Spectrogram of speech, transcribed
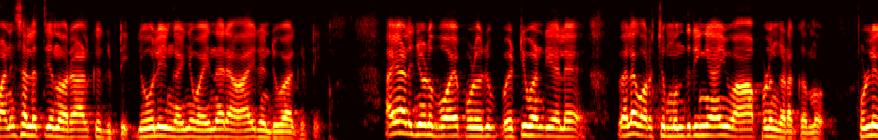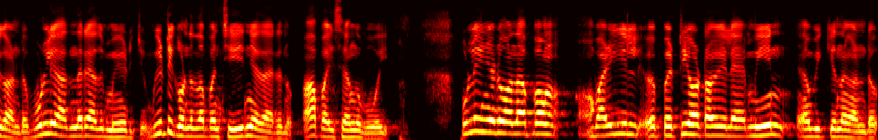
പണിസ്ഥലത്തു നിന്ന് ഒരാൾക്ക് കിട്ടി. ജോലിയും കഴിഞ്ഞ് വൈകുന്നേരം ആയിരം രൂപ കിട്ടി. അയാൾ ഇങ്ങോട്ട് പോയപ്പോൾ ഒരു പെട്ടിവണ്ടിയിലെ വില കുറച്ച് മുന്തിരിങ്ങായും ആപ്പിളും കിടക്കുന്നു. പുള്ളി കണ്ടു. പുള്ളി അന്നേരം അത് മേടിച്ചു. വീട്ടിൽ കൊണ്ടുവന്നപ്പം ചീഞ്ഞതായിരുന്നു. ആ പൈസ അങ്ങ് പോയി. പുള്ളി ഇങ്ങോട്ട് വന്നപ്പം വഴിയിൽ പെട്ടി ഓട്ടോയിലെ മീൻ വിൽക്കുന്ന കണ്ടു.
